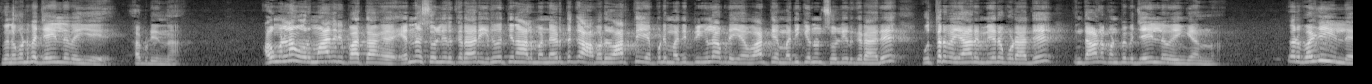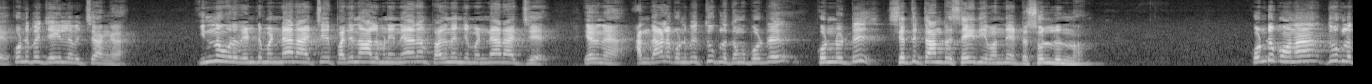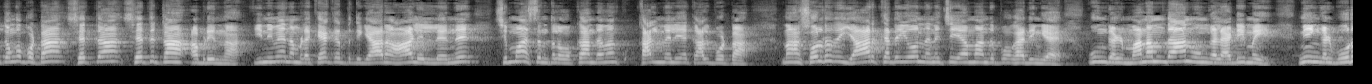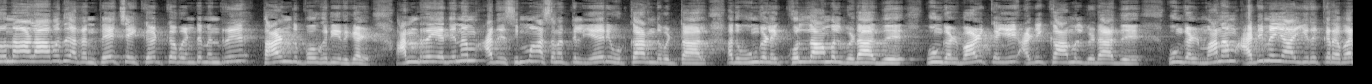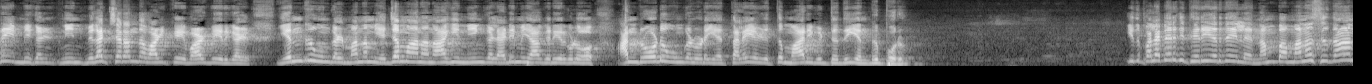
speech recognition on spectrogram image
இவனை கொண்டு போய் ஜெயிலில் வை அப்படின்னா. அவங்கெல்லாம் ஒரு மாதிரி பார்த்தாங்க. என்ன சொல்லியிருக்கிறாரு? இருபத்தி நாலு மணி நேரத்துக்கு அவர் வார்த்தையை எப்படி மதிப்பீங்களோ அப்படி என் வார்த்தையை மதிக்கணும்னு சொல்லியிருக்கிறாரு. உத்தரவை யாரும் மீறக்கூடாது. இந்த ஆளை கொண்டு போய் ஜெயிலில் வைங்கன்னா. வேறு வழி இல்லை. கொண்டு போய் ஜெயிலில் வச்சாங்க. இன்னும் ஒரு ரெண்டு மணி நேரம் ஆச்சு. பதினாலு மணி நேரம் பதினஞ்சு மணி நேரம் ஆச்சு. என்ன? அந்த ஆளை கொண்டு போய் தூக்கில் தொங்க போட்டு கொண்டுட்டு செத்துட்டான்ற செய்தியை வந்து என்கிட்ட சொல்லுன்னா. கொண்டு போனான் தூக்கில் தொங்க போட்டான் செத்தான் செத்துட்டான் அப்படின்னா. இனிமேல் நம்மளை கேட்கறதுக்கு யாரும் ஆள் இல்லைன்னு சிம்மாசனத்தில் உட்காந்தவன் கால் மேலேயே கால் போட்டான். நான் சொல்றது யார் கதையோ நினைச்சு ஏமாந்து போகாதீங்க. உங்கள் மனம்தான் உங்கள் அடிமை. நீங்கள் ஒரு நாளாவது அதன் பேச்சை கேட்க வேண்டும் என்று தாழ்ந்து போகிறீர்கள். அன்றைய தினம் அது சிம்மாசனத்தில் ஏறி உட்கார்ந்து விட்டால் அது உங்களை கொல்லாமல் விடாது. உங்கள் வாழ்க்கையை அழிக்காமல் விடாது. உங்கள் மனம் அடிமையாய் இருக்கிற வரை மிக நீ மிகச்சிறந்த வாழ்க்கையை வாழ்வீர்கள். என்று உங்கள் மனம் எஜமானனாகி நீங்கள் அடிமையாகிறீர்களோ அன்றோடு உங்களுடைய தலையெழுத்து மாறிவிட்டது என்று பொருள். இது பல பேருக்கு தெரியறதே இல்லை. நம்ம மனசு தான்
